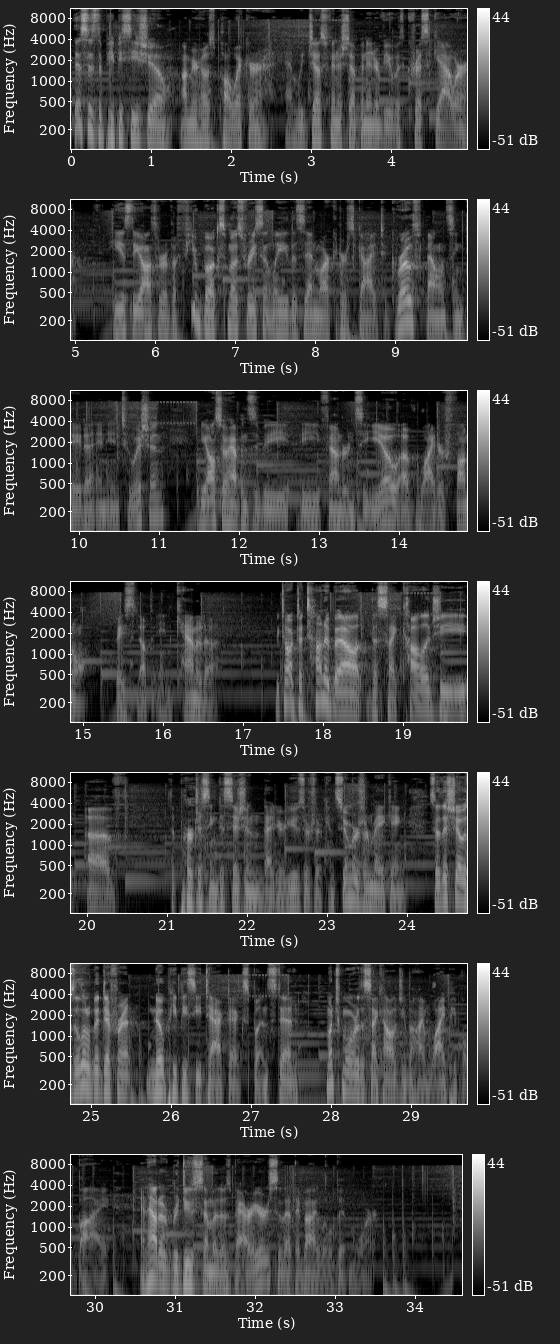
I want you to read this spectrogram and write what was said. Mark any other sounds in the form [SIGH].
This is the PPC Show. I'm your host, Paul Wicker, and we just finished up an interview with Chris Goward. He is the author of a few books, most recently, The Zen Marketer's Guide to Growth Balancing Data and Intuition. He also happens to be the founder and CEO of Wider Funnel, based up in Canada. We talked a ton about the psychology of the purchasing decision that your users or consumers are making. So this show is a little bit different, no PPC tactics, but instead much more the psychology behind why people buy and how to reduce some of those barriers so that they buy a little bit more.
